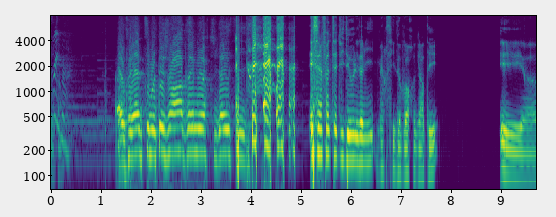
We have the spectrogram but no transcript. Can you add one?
Dreamer. Timothée Dreamer, tu viens ici. Et c'est la fin de cette vidéo les amis, merci d'avoir regardé. Et euh,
